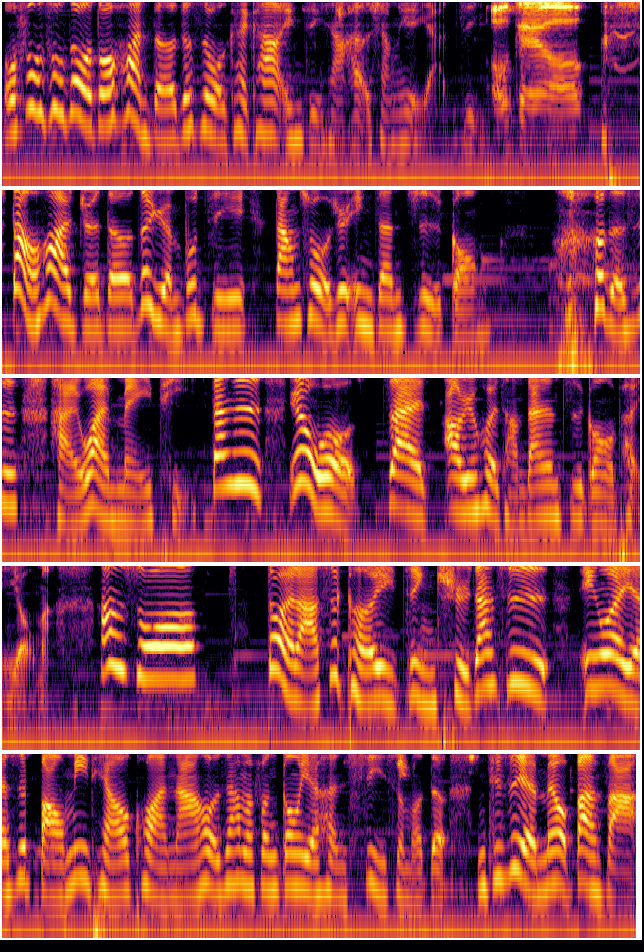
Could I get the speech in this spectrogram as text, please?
我付出这么多换得，就是我可以看到樱井翔还有香叶雅纪。OK 哦，但我后来觉得这远不及当初我去应征志工 或者是海外媒体，但是因为我有在奥运会场担任志工的朋友嘛，他们说。对啦，是可以进去，但是因为也是保密条款啊，或者是他们分工也很细什么的，你其实也没有办法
